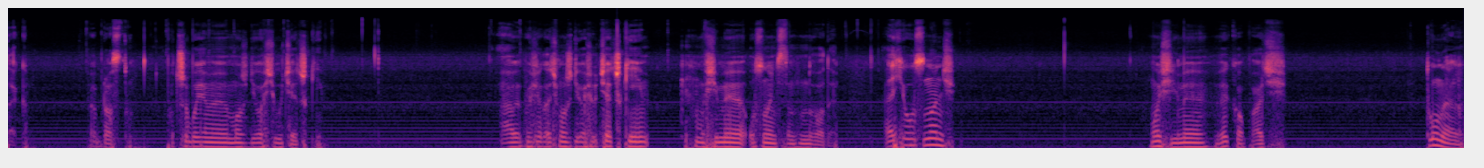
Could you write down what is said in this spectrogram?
Tak, po prostu. Potrzebujemy możliwości ucieczki. Aby posiadać możliwość ucieczki, musimy usunąć stamtąd wodę. A jak ją usunąć? Musimy wykopać tunel.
